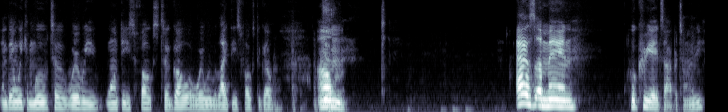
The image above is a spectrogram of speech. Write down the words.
and then we can move to where we want these folks to go or where we would like these folks to go. Um, as a man who creates opportunity,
